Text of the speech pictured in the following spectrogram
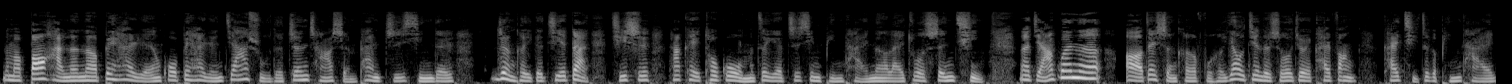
那么包含了呢，被害人或被害人家属的侦查、审判、执行的。任何一个阶段，其实他可以透过我们这个资讯平台呢来做申请。那检察官呢，啊、在审核符合要件的时候，就会开放开启这个平台。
